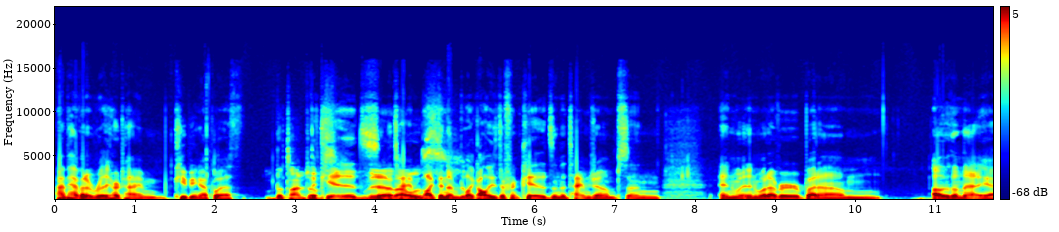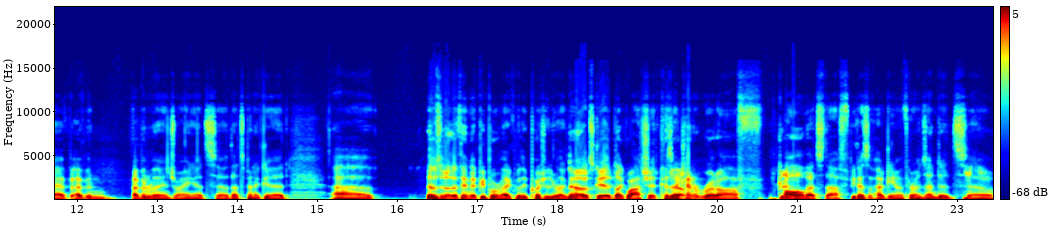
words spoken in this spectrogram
I'm having a really hard time keeping up with the time jumps, the kids, Yeah, the time, was- like the number, like all these different kids and the time jumps and and and whatever. But um, other than that, yeah, I've, I've been I've been really enjoying it. So that's been a good. Uh, that was another thing that people were like really pushing. They were like, "No, it's good. Like, watch it," because I kind of wrote off Game all that stuff because of how Game of Thrones ended. So Mhm.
